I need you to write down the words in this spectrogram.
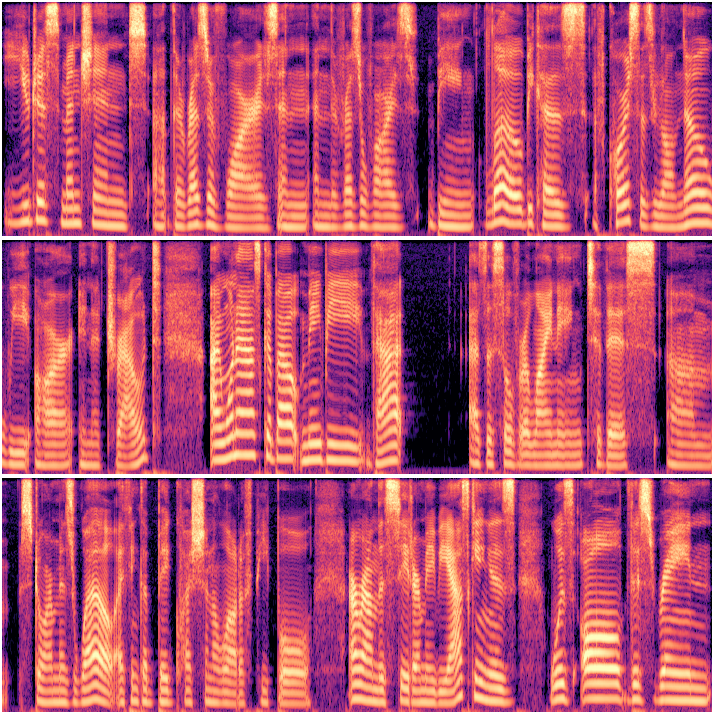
You just mentioned uh, the reservoirs and, and the reservoirs being low because, of course, as we all know, we are in a drought. I want to ask about maybe that as a silver lining to this um, storm as well. I think a big question a lot of people around the state are maybe asking is Was all this rain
